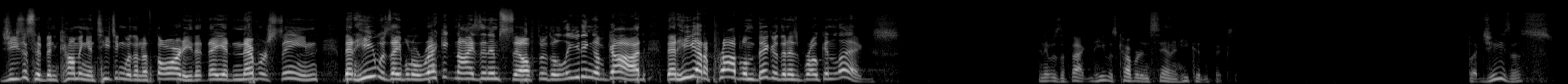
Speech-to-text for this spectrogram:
Jesus had been coming and teaching with an authority that they had never seen, that he was able to recognize in himself through the leading of God that he had a problem bigger than his broken legs. And it was the fact that he was covered in sin and he couldn't fix it. But Jesus,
